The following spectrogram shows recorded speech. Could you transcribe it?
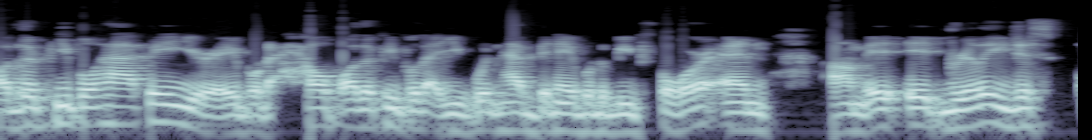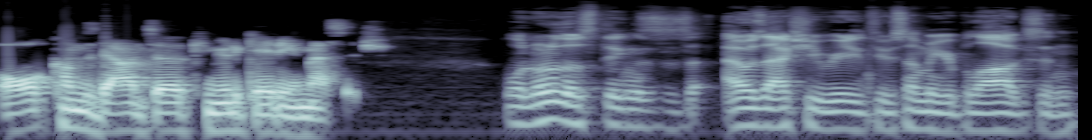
other people happy. You're able to help other people that you wouldn't have been able to before. And, um, it, it really just all comes down to communicating a message. Well, one of those things is I was actually reading through some of your blogs and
